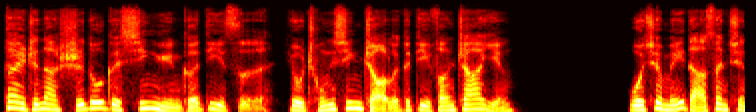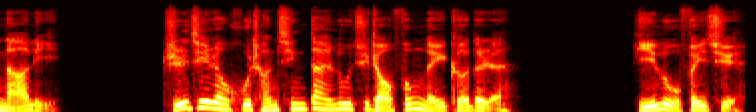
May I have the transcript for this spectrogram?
带着那十多个星陨阁弟子又重新找了个地方扎营。我却没打算去哪里。直接让胡长青带路去找风雷阁的人。一路飞去。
